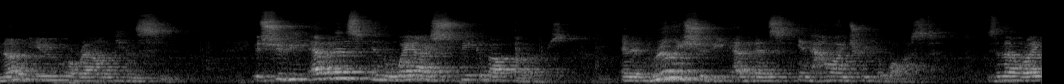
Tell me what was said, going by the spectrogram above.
none of you around can see. It should be evidence in the way I speak about others. And it really should be evidence in how I treat the lost. Isn't that right?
